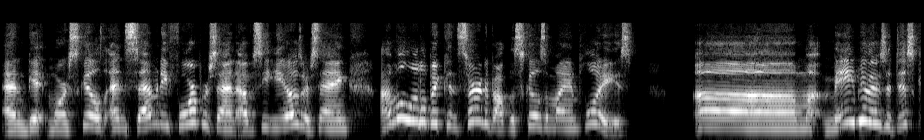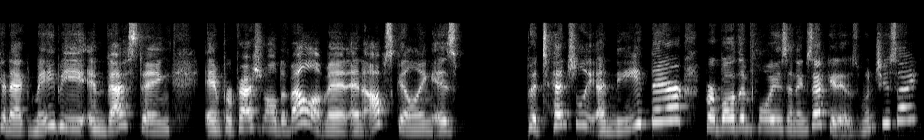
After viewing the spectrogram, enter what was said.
and get more skills. And 74% of CEOs are saying, I'm a little bit concerned about the skills of my employees. Um, maybe there's a disconnect. Maybe investing in professional development and upskilling is potentially a need there for both employees and executives, wouldn't you say?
